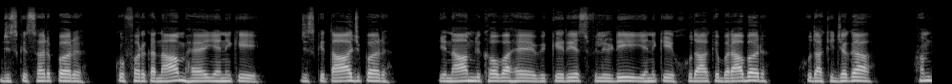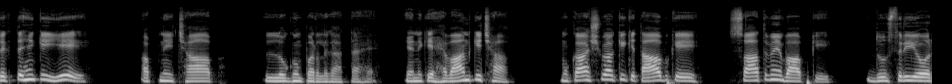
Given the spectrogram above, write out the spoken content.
جس کے سر پر کفر کا نام ہے یعنی کہ جس کے تاج پر یہ نام لکھا ہوا ہے وکیریس فلیڈی یعنی کہ خدا کے برابر، خدا کی جگہ، ہم دیکھتے ہیں کہ یہ اپنی چھاپ لوگوں پر لگاتا ہے یعنی کہ حیوان کی چھاپ۔ مکاشوا کی کتاب کے ساتویں باپ کی دوسری اور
